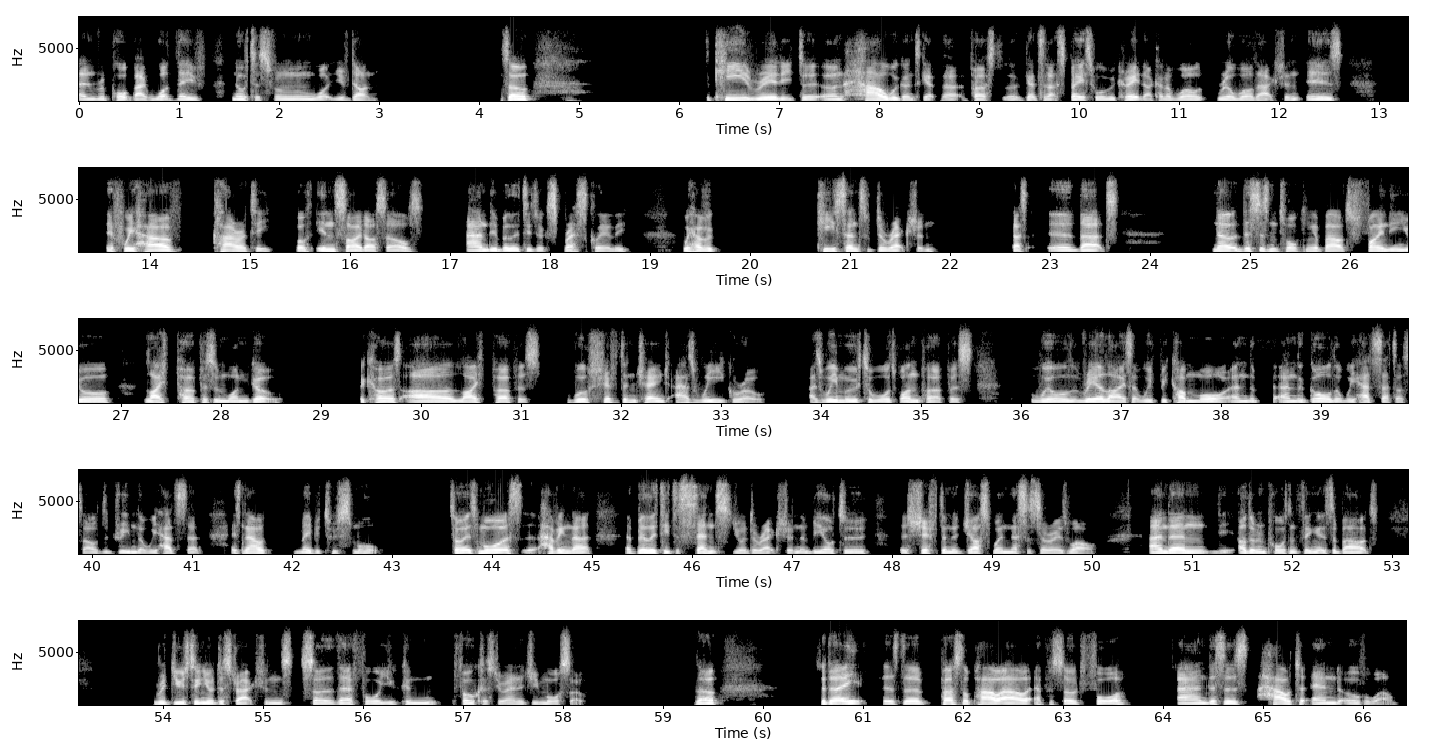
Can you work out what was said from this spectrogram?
and report back what they've noticed from what you've done. So the key really to on how we're going to get that person get to that space where we create that kind of world real world action is if we have clarity both inside ourselves and the ability to express clearly we have a key sense of direction that's uh, that. Now, this isn't talking about finding your life purpose in one go, because our life purpose will shift and change as we grow, as we move towards one purpose. We'll realize that we've become more, and the and the goal that we had set ourselves, the dream that we had set, is now maybe too small. So it's more having that ability to sense your direction and be able to shift and adjust when necessary as well. And then the other important thing is about reducing your distractions so therefore you can focus your energy more so. So today is the Personal Power Hour episode four, and this is how to end overwhelm.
